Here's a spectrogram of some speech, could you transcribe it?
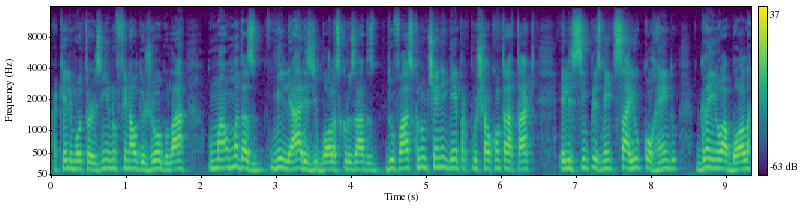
Aquele motorzinho no final do jogo lá, uma, uma das milhares de bolas cruzadas do Vasco, não tinha ninguém para puxar o contra-ataque. Ele simplesmente saiu correndo, ganhou a bola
